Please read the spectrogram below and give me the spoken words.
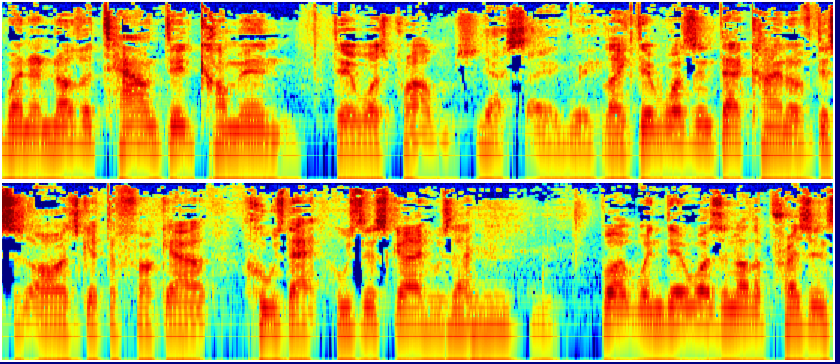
when another town did come in, there was problems. yes, I agree. Like there wasn't that kind of this is ours, get the fuck out. Who's that? Who's this guy? Who's that? Mm-hmm. But when there was another presence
